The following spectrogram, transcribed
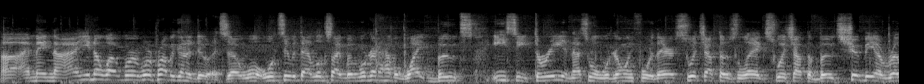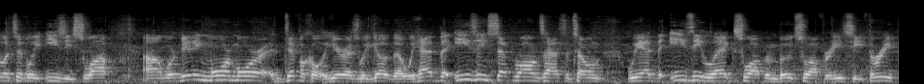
Uh, I may not. You know what? We're, we're probably going to do it. So we'll, we'll see what that looks like. But we're going to have a white boots EC3 and that's what we're going for there. Switch out those legs. Switch out the boots. Should be a relatively easy swap. Um, we're getting more and more difficult here as we go though. We had the easy Seth Rollins acetone. We had the easy leg swap and boot swap for EC3.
